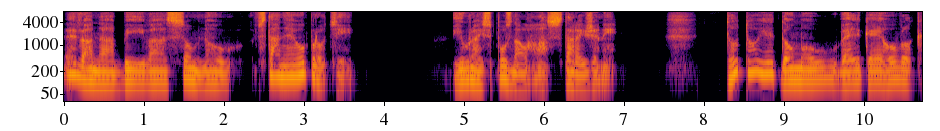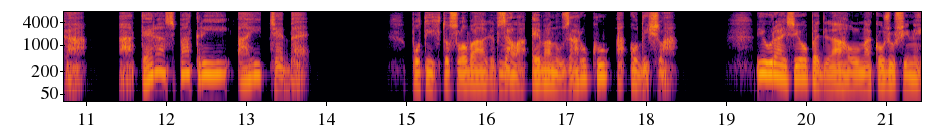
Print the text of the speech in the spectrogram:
Evana býva so mnou v stane oproti. Juraj spoznal hlas starej ženy. Toto je domov veľkého vlka a teraz patrí aj tebe. Po týchto slovách vzala Evanu za ruku a odišla. Juraj si opäť ľahol na kožušiny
